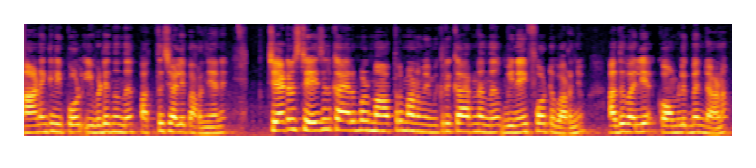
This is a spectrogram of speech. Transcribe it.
ആണെങ്കിൽ ഇപ്പോൾ ഇവിടെ നിന്ന് പത്ത് ചളി പറഞ്ഞേനെ. ചേട്ടൻ സ്റ്റേജിൽ കയറുമ്പോൾ മാത്രമാണ് മിമിക്രിക്കാരനെന്ന് വിനയ് ഫോർട്ട് പറഞ്ഞു. അത് വലിയ കോംപ്ലിമെന്റ് ആണ്.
